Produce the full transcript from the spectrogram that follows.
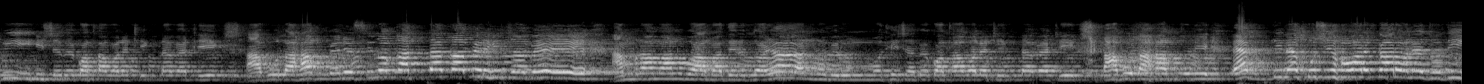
নবী হিসেবে কথা বলে, ঠিক না বে, ঠিক? আবুল আহাব মেনেছিল কাত্তা কাপের হিসাবে। আমরা মানবো আমাদের দয়ার নবীর উন্মত হিসেবে কথা বলে, ঠিক না বে, ঠিক? আবুল আহাব যদি একদিনে খুশি হওয়ার কারণে যদি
